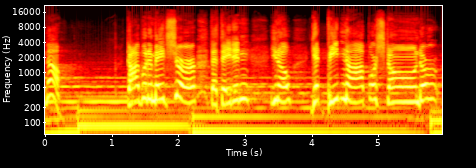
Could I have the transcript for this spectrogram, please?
No. God would have made sure that they didn't, you know, get beaten up or stoned or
